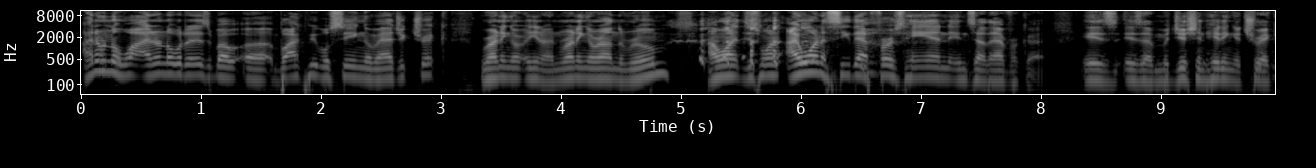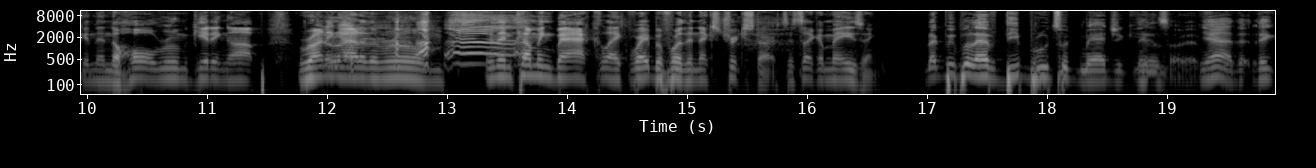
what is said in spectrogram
I don't know why I don't know what it is about uh, black people seeing a magic trick running, you know, and running around the room. I want just want I want to see that firsthand in South Africa. Is is a magician hitting a trick and then the whole room getting up, running out of the room, and then coming back like right before the next trick starts. It's like amazing. Black people have deep roots with magic. They- yes, or whatever. Yeah, th- they,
